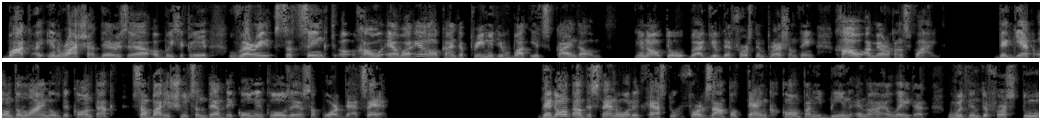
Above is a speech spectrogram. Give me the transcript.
but uh, in Russia there is a, a basically very succinct, uh, however, you know, kind of primitive, but it's kind of, you know, to uh, give the first impression thing. How Americans fight. They get on the line of the contact, somebody shoots, and then they call in close air support. That's it. They don't understand what it has to, for example, tank company being annihilated within the first two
